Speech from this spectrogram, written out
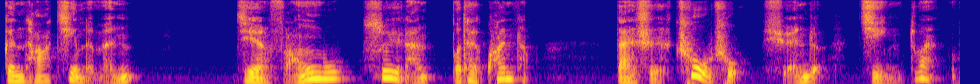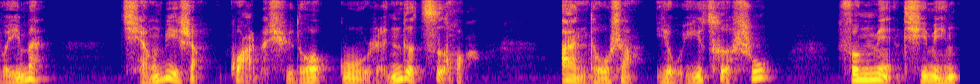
跟他进了门。见房屋虽然不太宽敞，但是处处悬着锦缎帷幔，墙壁上挂着许多古人的字画，案头上有一册书，封面题名《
